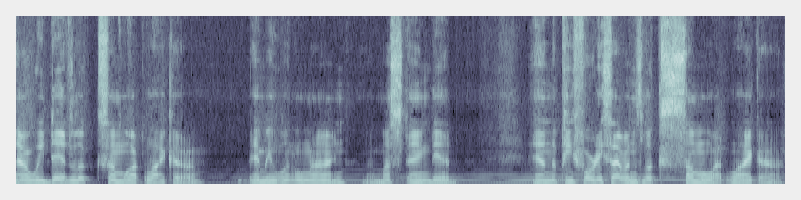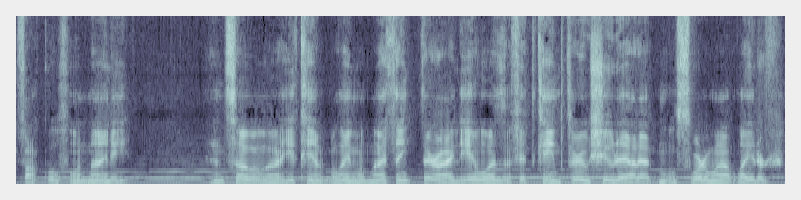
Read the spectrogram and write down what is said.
Now, we did look somewhat like a ME 109, the Mustang did. And the P 47s looked somewhat like a Focke-Wulf 190. And so uh, you can't blame them. I think their idea was if it came through, shoot at it and we'll sort them out later.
